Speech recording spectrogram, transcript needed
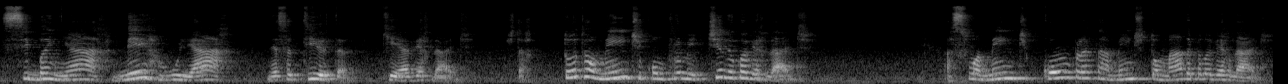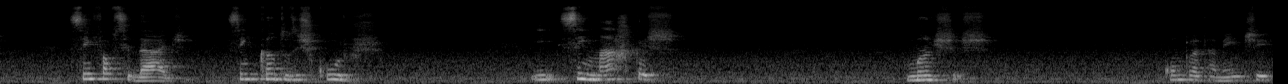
se banhar, mergulhar nessa tirta que é a verdade. Estar totalmente comprometida com a verdade. A sua mente completamente tomada pela verdade, sem falsidade, sem cantos escuros e sem marcas, manchas. Completamente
